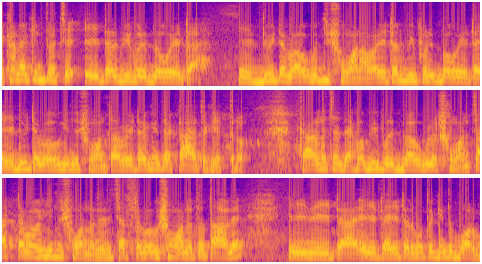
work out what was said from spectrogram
এখানেও কিন্তু হচ্ছে এইটার বিপরীত বাহু এটা। এই দুইটা বাহু কিন্তু সমান, আবার এটার বিপরীত বাহু এটা, এই দুইটা বাহু কিন্তু সমান, তারপর এটা কিন্তু একটা আয়তক্ষেত্র। কারণ হচ্ছে দেখো বিপরীত বাহুগুলো সমান, চারটা বাহু কিন্তু সমান না, যদি চারটা বাহু সমান হতো তাহলে এই যে এইটা এটা, এটার মতো কিন্তু বর্গ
